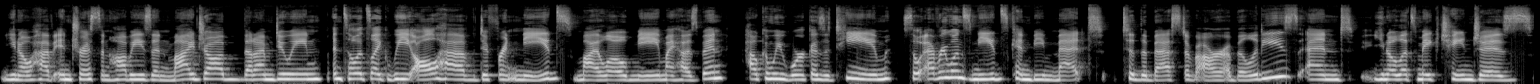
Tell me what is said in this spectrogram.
you know, have interests and hobbies and my job that I'm doing. And so it's like we all have different needs Milo, me, my husband. How can we work as a team so everyone's needs can be met to the best of our abilities? And, you know, let's make changes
